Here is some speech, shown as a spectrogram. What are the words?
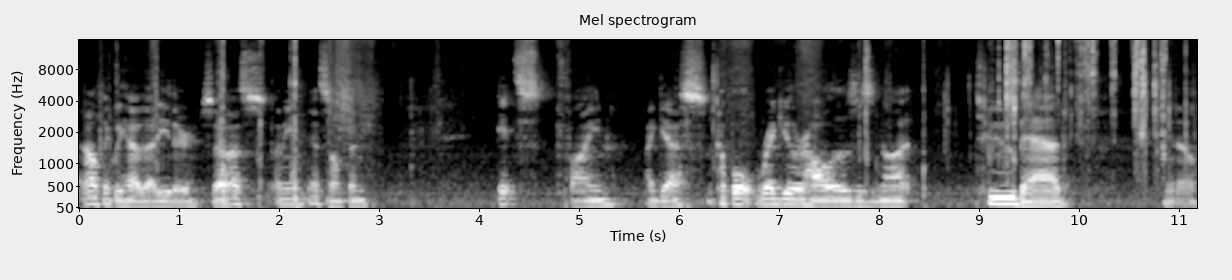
I don't think we have that either. So that's, I mean, that's something. It's fine, I guess. A couple regular hollows is not too bad, you know.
